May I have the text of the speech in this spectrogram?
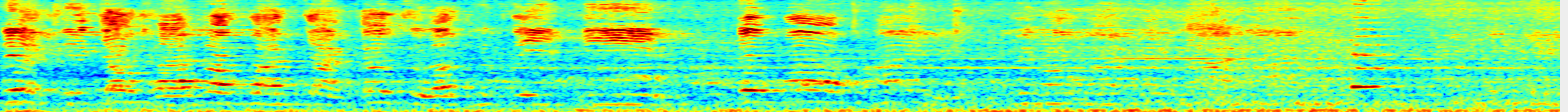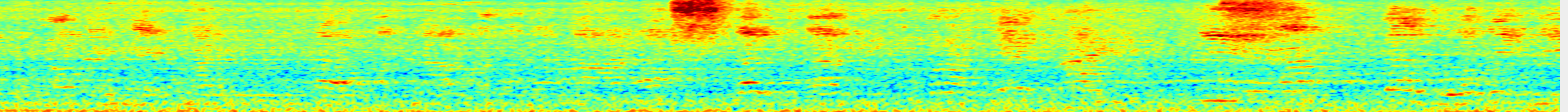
เนี่ยคือเจ้าของรางวัลจากเจ้าสัวคือซีพีได้มอบให้พี่น้องมาในฐานะเราไปแข่งขันออกอากาศพัฒนาเนาะได้แชมป์ประเทศไทยที่นะครับเจ้าสัวซีพี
